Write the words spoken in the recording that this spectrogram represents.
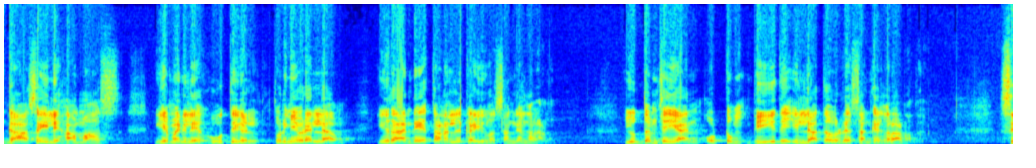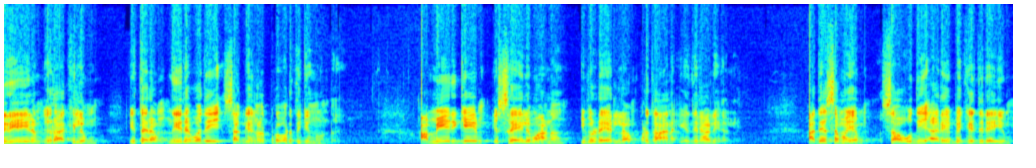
ഗാസയിലെ ഹമാസ് യമനിലെ ഹൂത്തികൾ തുടങ്ങിയവരെല്ലാം ഇറാന്റെ തണലിൽ കഴിയുന്ന സംഘങ്ങളാണ്. യുദ്ധം ചെയ്യാൻ ഒട്ടും ഭീതി ഇല്ലാത്തവരുടെ സംഘങ്ങളാണത്. സിറിയയിലും ഇറാഖിലും ഇത്തരം നിരവധി സംഘങ്ങൾ പ്രവർത്തിക്കുന്നുണ്ട്. അമേരിക്കയും ഇസ്രയേലുമാണ് ഇവരുടെയെല്ലാം പ്രധാന എതിരാളികൾ. അതേസമയം സൗദി അറേബ്യക്കെതിരെയും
